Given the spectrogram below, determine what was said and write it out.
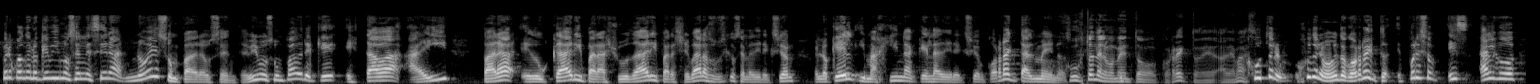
Pero cuando lo que vimos en la escena no es un padre ausente, vimos un padre que estaba ahí para educar y para ayudar y para llevar a sus hijos en la dirección, en lo que él imagina que es la dirección correcta al menos. Justo en el momento correcto, eh, además. Justo en, el, justo en el momento correcto. Por eso es algo,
